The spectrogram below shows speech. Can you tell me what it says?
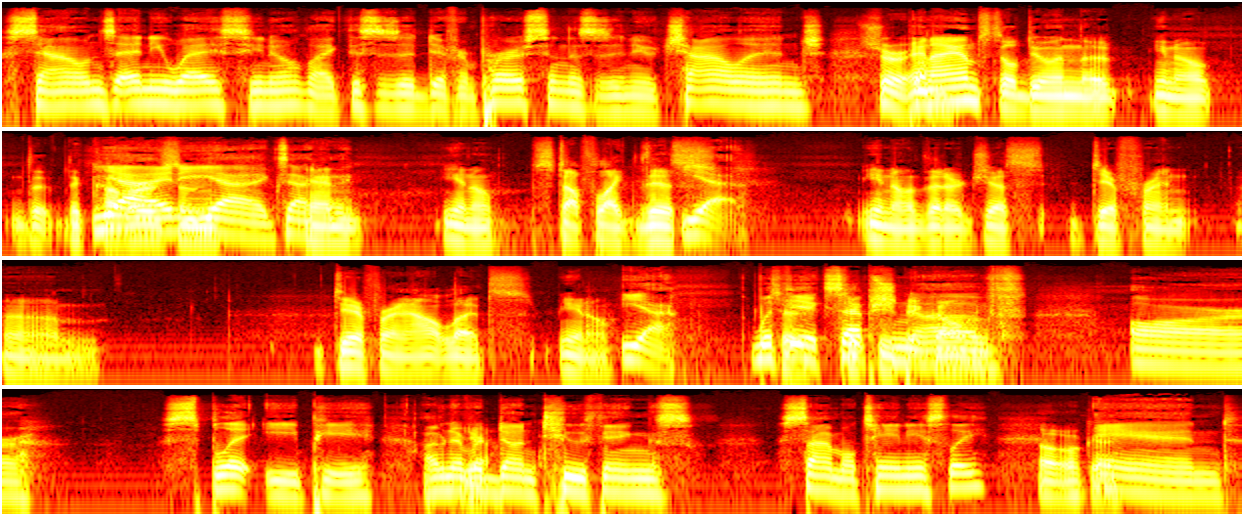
sounds anyways you know like this is a different person this is a new challenge sure and i am still doing the you know the the covers Yeah, and- and, yeah, exactly. and you know stuff like this yeah you know that are just different um, different outlets. You know, Yeah, with to- the exception keep it going. of our split EP, I've never Yeah. done two things simultaneously. Oh, okay. And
